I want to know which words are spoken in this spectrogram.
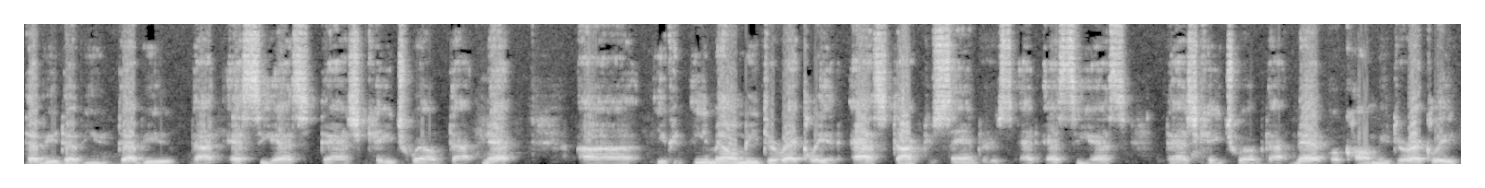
www.scs-k12.net. Uh, you can email me directly at askdrsanders at scs-k12.net or call me directly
